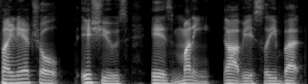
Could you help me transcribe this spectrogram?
financial issues is money, obviously. But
